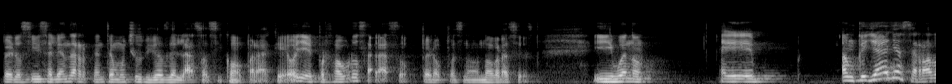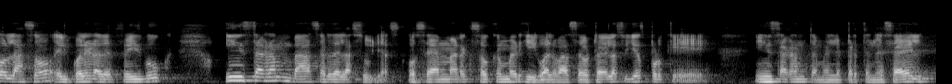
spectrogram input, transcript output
pero sí salían de repente muchos videos de lazo, así como para que, oye, por favor usa lazo, pero pues no, no, gracias. Y bueno, eh, aunque ya haya cerrado lazo, el cual era de Facebook, Instagram va a ser de las suyas. O sea, Mark Zuckerberg igual va a ser otra de las suyas porque Instagram también le pertenece a él.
